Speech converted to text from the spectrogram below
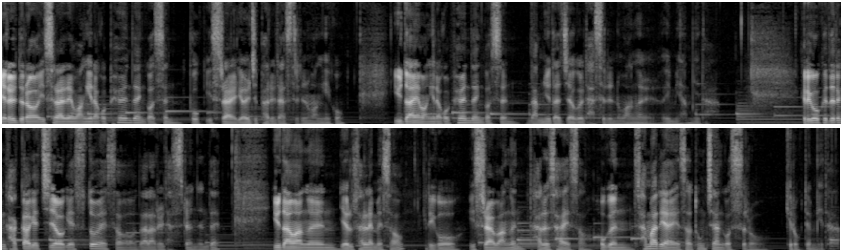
예를 들어 이스라엘의 왕이라고 표현된 것은 북이스라엘 열지파를 다스리는 왕이고 유다의 왕이라고 표현된 것은 남유다 지역을 다스리는 왕을 의미합니다. 그리고 그들은 각각의 지역의 수도에서 나라를 다스렸는데 유다 왕은 예루살렘에서 그리고 이스라엘 왕은 다르사에서 혹은 사마리아에서 통치한 것으로 기록됩니다.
